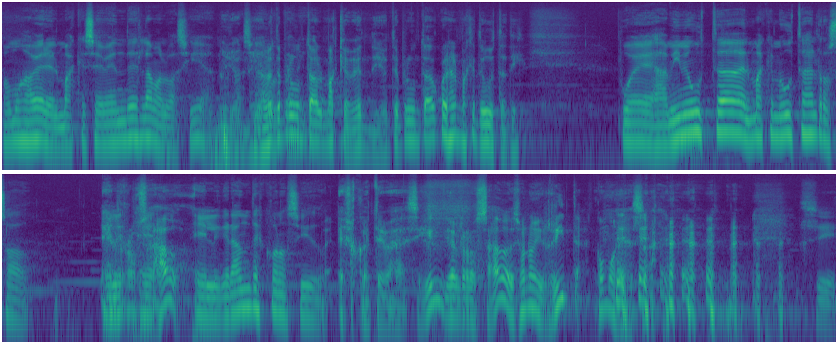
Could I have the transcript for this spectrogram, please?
Vamos a ver, el más que se vende es la malvasía. No, yo, yo no te he preguntado el más que vende, yo te he preguntado cuál es el más que te gusta a ti. Pues a mí me gusta, el más que me gusta es el rosado. ¿El rosado? El, el gran desconocido. Eso que te vas a decir, el rosado, eso no irrita. ¿Cómo es eso? Sí.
